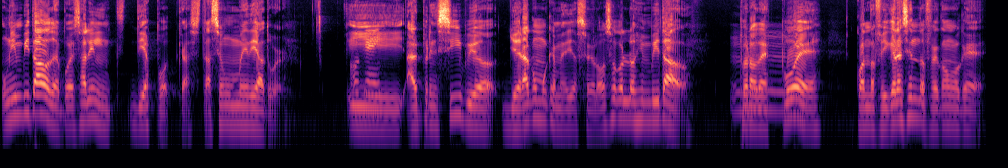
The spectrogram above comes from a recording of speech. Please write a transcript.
Un invitado te puede salir en 10 podcasts, te hacen un media tour. Y al principio yo era como que medio celoso con los invitados. Pero después, cuando fui creciendo, fue como que...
